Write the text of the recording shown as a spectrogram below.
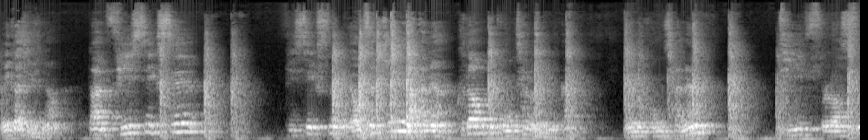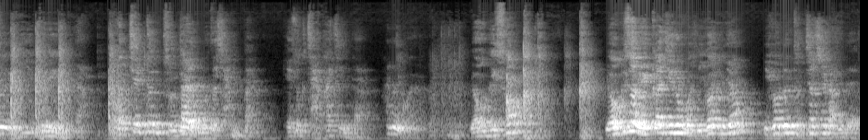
여기까지는요. 다음 B6 B6 여기서 쭉 나가면 그 다음부터 공차는 뭡니까? 얘는 공차는 D 플러스 2분의 1이다. 어쨌든 둘다 0보다 작다. 계속 작아진다 하는 거예요. 여기서 여기서 여기까지는 뭐 이거는요? 이거는 등차수열 안 돼요.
